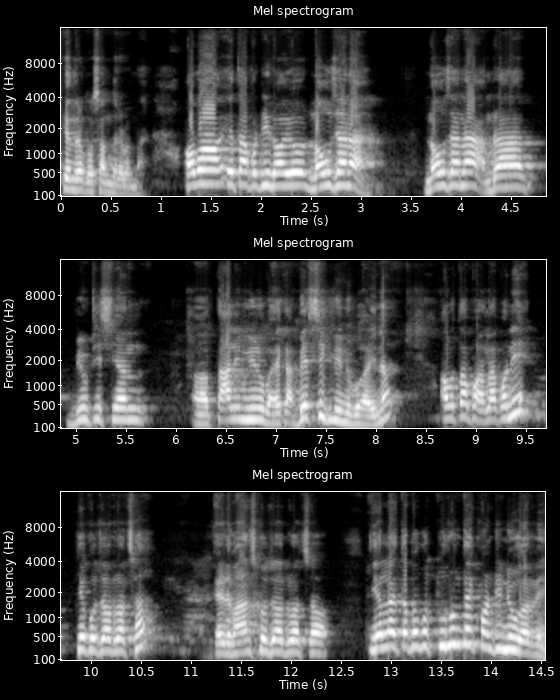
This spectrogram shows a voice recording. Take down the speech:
केन्द्रको सन्दर्भमा। अब यतापट्टि रह्यो नौजना। नौजना हाम्रा ब्युटिसियन तालिम लिनुभएका बेसिक लिनुभयो होइन। अब तपाईँहरूलाई पनि के को जरुरत छ? एडभान्सको जरुरत छ। यसलाई तपाईँको तुरुन्तै कन्टिन्यू गर्ने।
